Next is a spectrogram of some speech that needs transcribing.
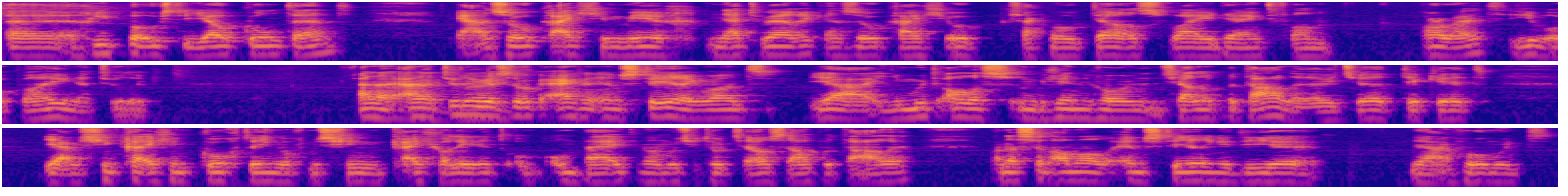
eh, reposten jouw content. Ja, zo krijg je meer netwerk en zo krijg je ook, zeg maar, hotels waar je denkt van, alright, hier wil ik wel heen natuurlijk. En, en natuurlijk is het ook echt een investering, want ja, je moet alles in het begin gewoon zelf betalen, weet je, het ticket. Ja, misschien krijg je een korting of misschien krijg je alleen het ontbijt en dan moet je het hotel zelf betalen. Maar dat zijn allemaal investeringen die je ja, gewoon moet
